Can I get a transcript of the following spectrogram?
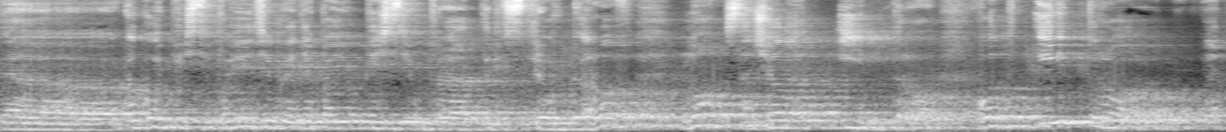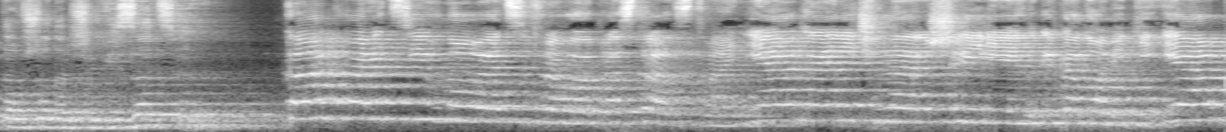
э, какую песню поете? Говорит, я пою песню про 33 коров, но сначала интро. Вот интро, это уже дальше визация, Как войти в новое цифровое пространство? Неограниченное расширение экономики. И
